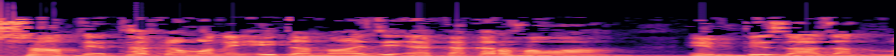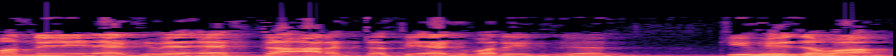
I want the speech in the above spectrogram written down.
সাথে থাকা মানে এটা নয় যে একাকার হওয়া। ইমতেজাজান মানে একটা আরেকটাতে একবারে কি হয়ে যাওয়া?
